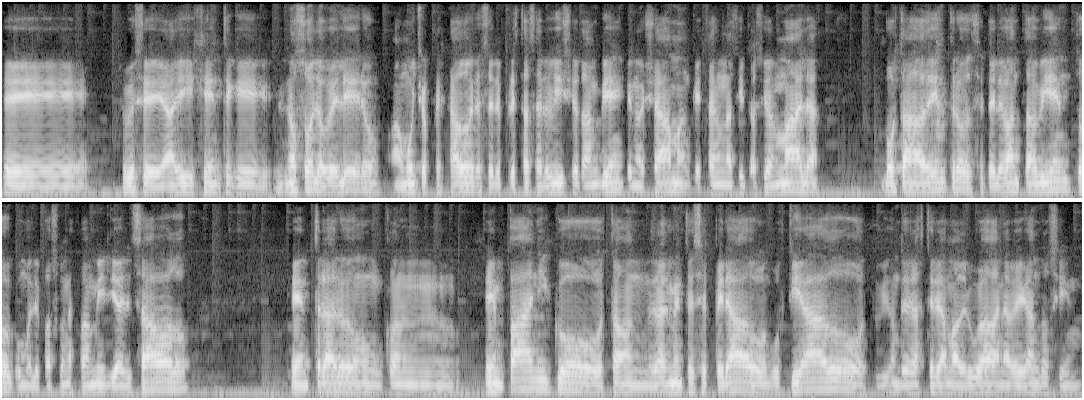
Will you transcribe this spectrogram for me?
eh, yo qué sé, hay gente que, no solo velero, a muchos pescadores se les presta servicio también, que nos llaman, que están en una situación mala. Vos estás adentro, se te levanta viento, como le pasó a una familia el sábado, entraron con, en pánico, estaban realmente desesperados, angustiados, o tuvieron de las 3 de la madrugada navegando sin,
